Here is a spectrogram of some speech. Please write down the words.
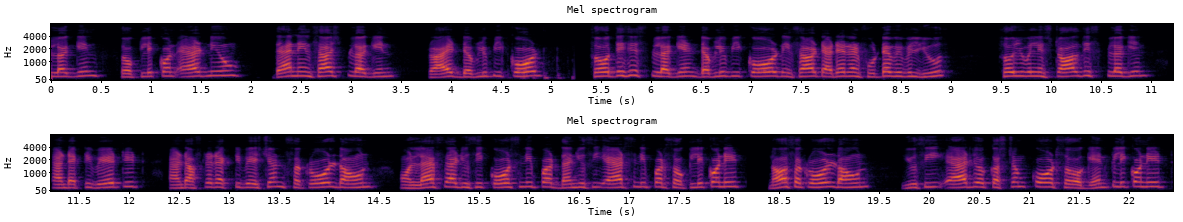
plugin so click on add new then in search plugin right W P code so this is plugin WP code insert header and footer we will use. So you will install this plugin and activate it. And after activation scroll down. On left side you see code snippet. Then you see add snippet. So click on it. Now scroll down. You see add your custom code. So again click on it.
